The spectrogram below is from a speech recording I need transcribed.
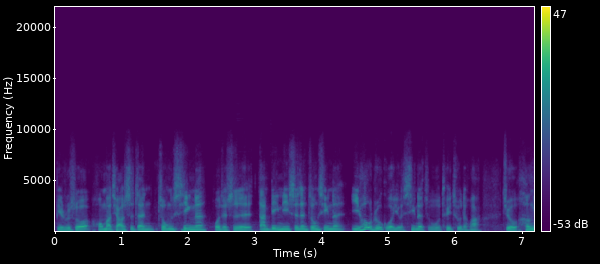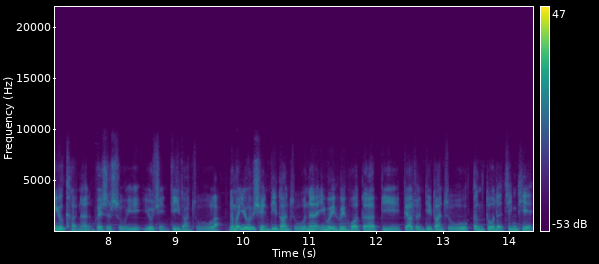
比如说红毛桥市政中心呢，或者是丹宾尼市政中心呢，以后如果有新的主屋推出的话，就很有可能会是属于优选地段主屋了。那么优选地段主屋。呢，因为会获得比标准地段主屋更多的津贴，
